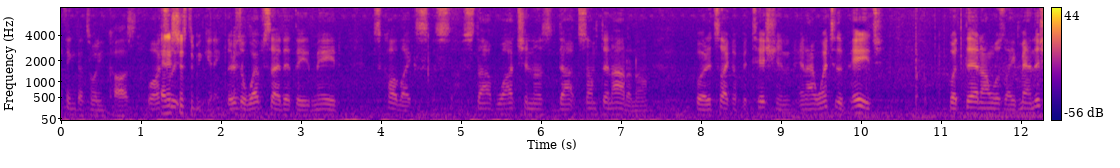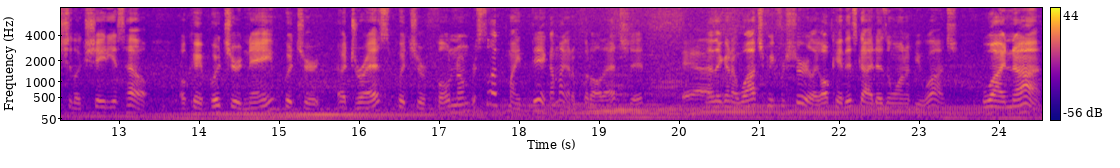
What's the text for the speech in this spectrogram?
I think that's what he caused, Well, and it's just the beginning. There's a website that they made. It's called like Stop Watching Us dot something. I don't know, but it's like a petition. And I went to the page, but then I was like, man, this shit looks shady as hell. Okay, put your name, put your address, put your phone number. Suck my dick. I'm not gonna put all that shit. Yeah. Now they're gonna watch me for sure. Like, okay, this guy doesn't want to be watched. Why not?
